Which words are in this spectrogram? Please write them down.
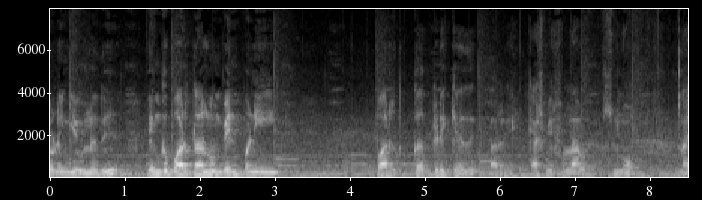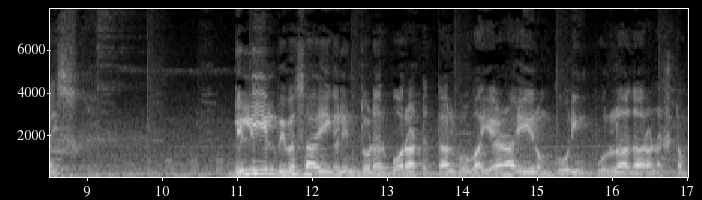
தொடங்கியுள்ளது. எங்கு பார்த்தாலும் வெண்பனி பார்க்க கிடைக்காது. அரே காஷ்மீர் ஃபுல்லாக ஸ்னோ நைஸ் டெல்லியில் விவசாயிகளின் தொடர் போராட்டத்தால் ரூபாய் ஏழாயிரம் கோடி பொருளாதார நஷ்டம்.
